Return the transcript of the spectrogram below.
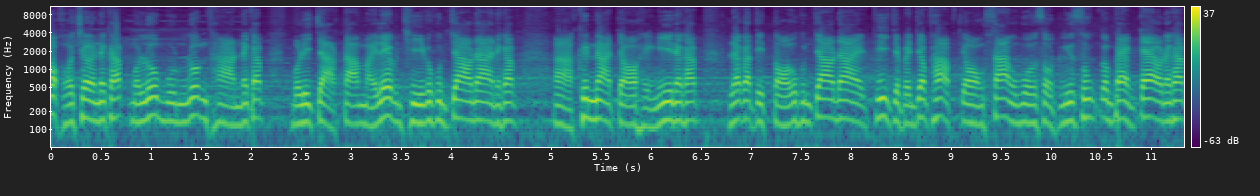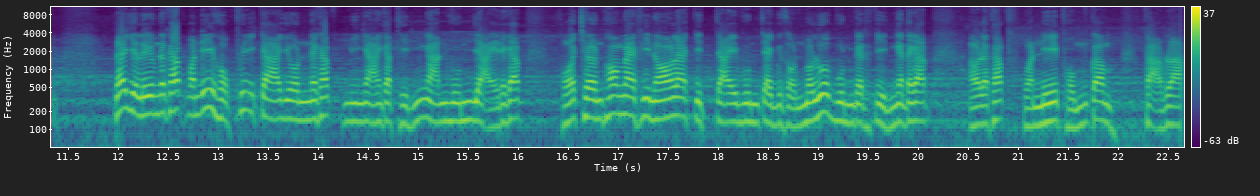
ก็ขอเชิญนะครับมาร่วมบุญร่วมทานนะครับ บริจาคตามหมายเลขบัญชีพระคุณเจ้าได้นะครับขึ้นหน้าจอแห่งนี้นะครับ แล้วก็ติดต่อพระคุณเจ้าได้ ที่จะเป็นเจ้าภาพจองสร้างอุโบสถหรือซุ้มกำแพงแก้วนะครับและอย่าลืมนะครับวันที่ 6 พฤศจิกายนนะครับมีงานกระถินงานบุญใหญ่นะครับ อเชิญพ่อแม่พี่น้องและจิตใจบุญใจกุศลมาร่วมบุญกระถินกันนะครับ เอาละครับ วันนี้ผมก็กราบลา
